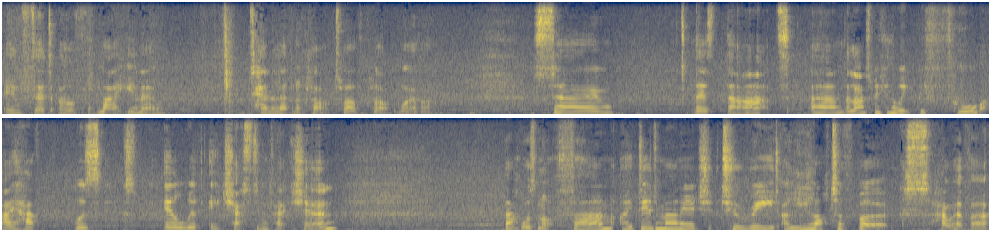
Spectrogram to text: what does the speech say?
instead of like, you know, 10, 11 o'clock, 12 o'clock, whatever. So there's that. Um, the last week and the week before I have was ill with a chest infection. That was not fun. I did manage to read a lot of books, however.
